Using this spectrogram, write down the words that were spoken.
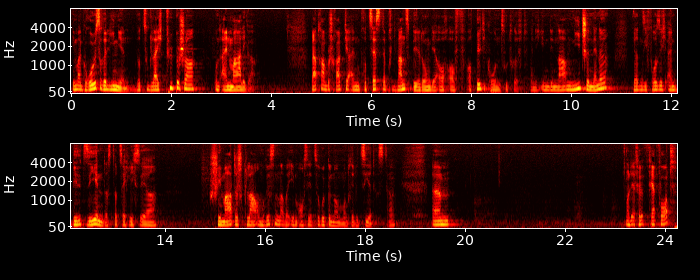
immer größere Linien, wird zugleich typischer und einmaliger. Bertram beschreibt hier einen Prozess der Prägnanzbildung, der auch auf, auf Bildikonen zutrifft. Wenn ich Ihnen den Namen Nietzsche nenne, werden Sie vor sich ein Bild sehen, das tatsächlich sehr schematisch klar umrissen, aber eben auch sehr zurückgenommen und reduziert ist. Ähm und er fährt fort,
